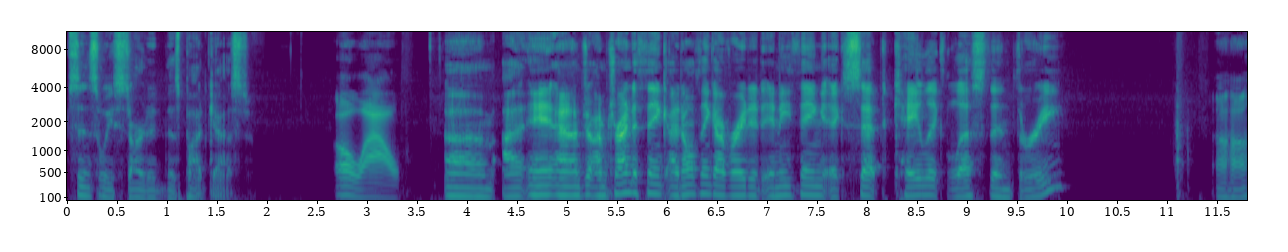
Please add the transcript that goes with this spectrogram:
since we started this podcast. Oh wow! Um, I and, I'm, I'm trying to think. I don't think I've rated anything except Kalik less than three. Uh huh.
